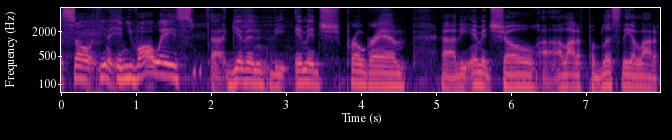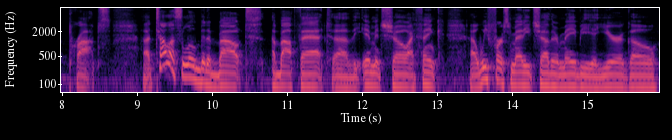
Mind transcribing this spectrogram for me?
so you know, and you've always uh, given the image program, uh, the image show, uh, a lot of publicity, a lot of props. Uh, tell us a little bit about about that, uh, the image show. I think uh, we first met each other maybe a year ago.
